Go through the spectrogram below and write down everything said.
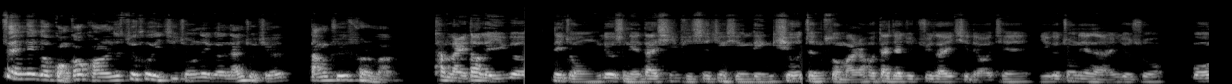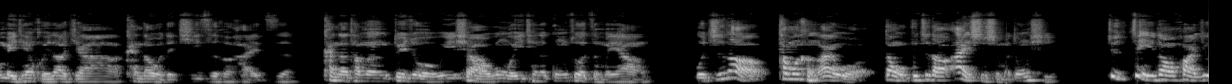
在那个广告狂人的最后一集中，那个男主角当 d r e e r 嘛，他来到了一个那种六十年代嬉皮士进行灵修诊所嘛，然后大家就聚在一起聊天。一个中年男人就说：“我每天回到家，看到我的妻子和孩子，看到他们对着我微笑，问我一天的工作怎么样。我知道他们很爱我，但我不知道爱是什么东西。”就这一段话，就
